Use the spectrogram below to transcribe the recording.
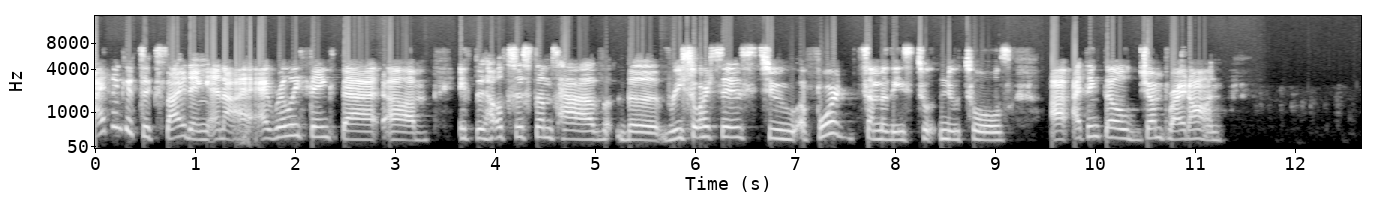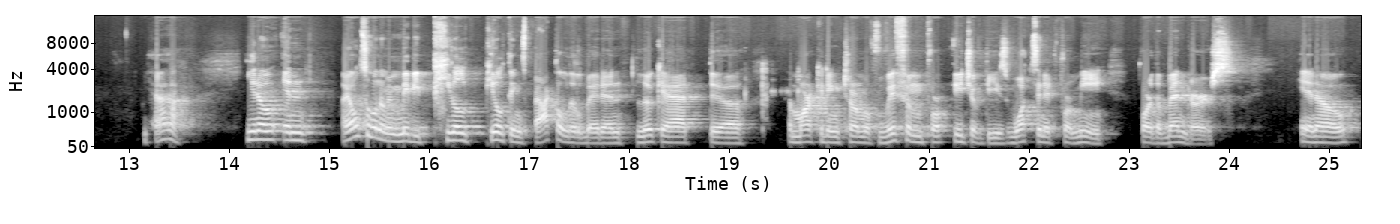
I think it's exciting. And I, I really think that um, if the health systems have the resources to afford some of these to- new tools, uh, I think they'll jump right on. Yeah. You know, and I also want to maybe peel peel things back a little bit and look at the, the marketing term of WIFM for each of these. What's in it for me, for the vendors? You know,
